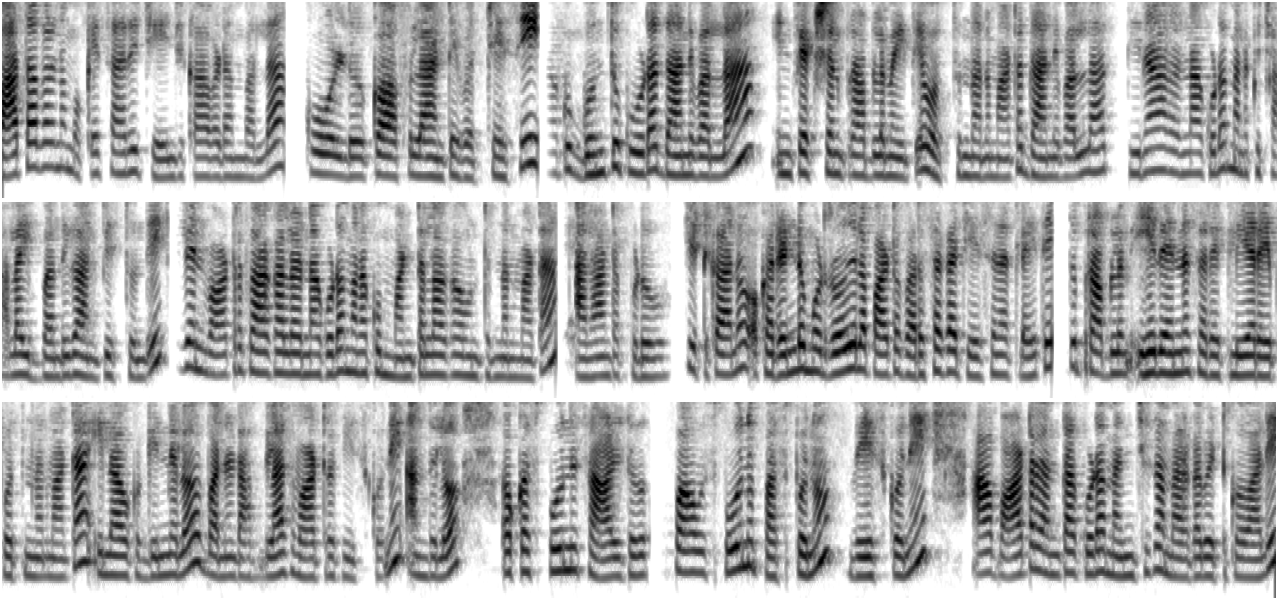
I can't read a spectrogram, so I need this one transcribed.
వాతావరణం ఒకేసారి చేంజ్ కావడం వల్ల కోల్డ్ కాఫ్ లాంటివి వచ్చేసి నాకు గొంతు కూడా దానివల్ల ఇన్ఫెక్షన్ ప్రాబ్లం అయితే వస్తుందన్నమాట. దానివల్ల తినాలన్నా కూడా మనకు చాలా ఇబ్బందిగా అనిపిస్తుంది. ఈవెన్ వాటర్ తాగాలన్నా కూడా మనకు మంటలాగా ఉంటుందన్నమాట. అలాంటప్పుడు చిట్కాను ఒక రెండు మూడు రోజుల పాటు వరుసగా చేసినట్లయితే గొంతు ప్రాబ్లం ఏదైనా సరే క్లియర్ అయిపోతుంది అనమాట ఇలా ఒక గిన్నెలో one and half glass water తీసుకొని అందులో ఒక స్పూన్ సాల్ట్ పావు స్పూన్ పసుపును వేసుకొని ఆ వాటర్ అంతా కూడా మంచిగా మరగబెట్టుకోవాలి.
